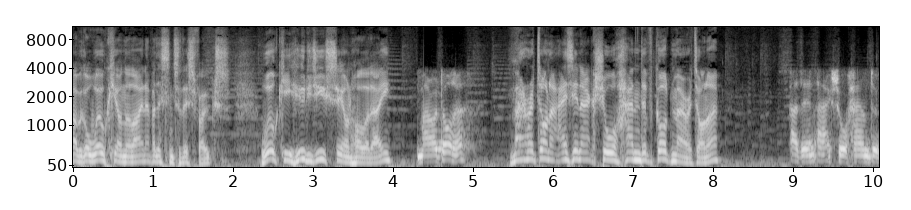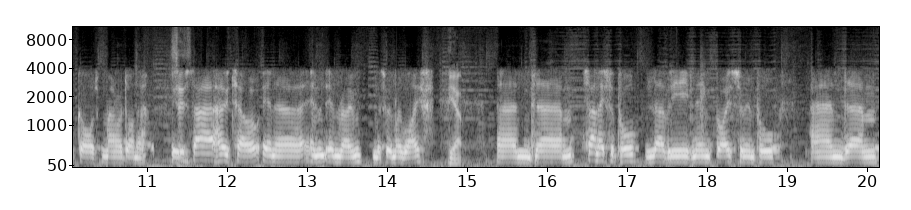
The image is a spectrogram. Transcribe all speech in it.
Oh, we've got Wilkie on the line. Have a listen to this, folks. Wilkie, who did you see on holiday? Maradona, Maradona, as in actual hand of God Maradona. as in actual hand of God, Maradona. We was at a hotel in uh, in, in Rome. With my wife, Yeah. and um, sat next to the pool. Lovely evening, bright swimming pool, and um,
